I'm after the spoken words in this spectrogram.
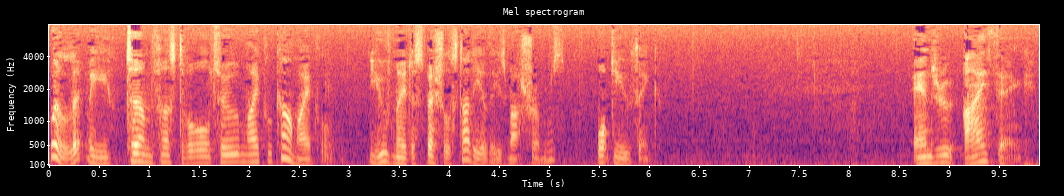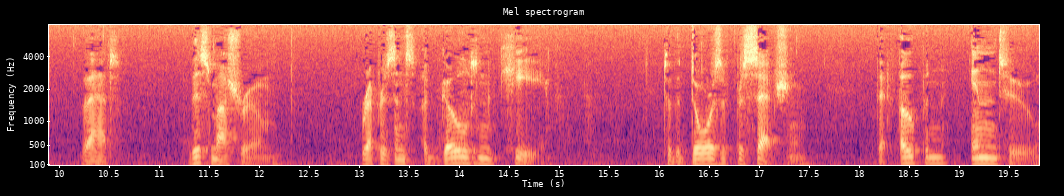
Well, let me turn first of all to Michael Carmichael. You've made a special study of these mushrooms. What do you think? Andrew, I think that this mushroom represents a golden key to the doors of perception that open into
